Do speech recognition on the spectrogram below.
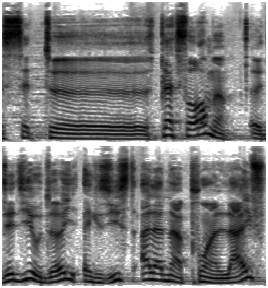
cette euh, plateforme dédiée au deuil existe, alana.life.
